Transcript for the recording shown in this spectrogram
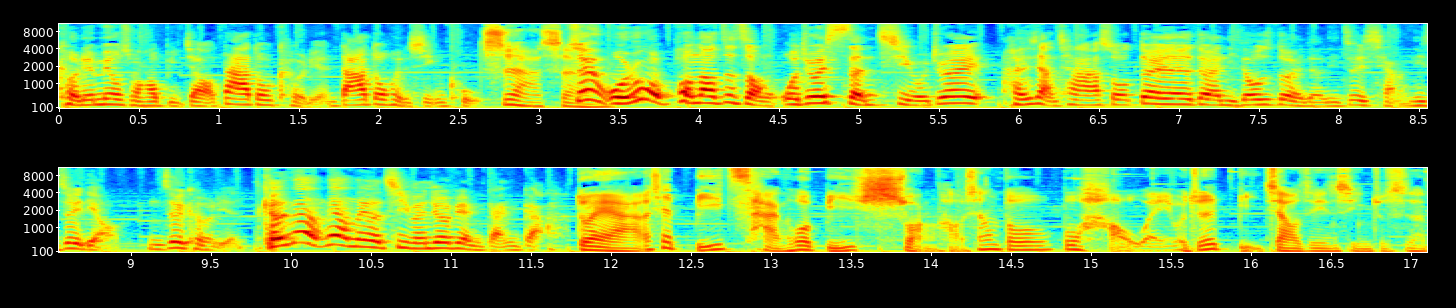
可怜没有什么好比较，大家都可怜，大家都很辛苦。是啊是啊，所以，我如果碰到这种，我就会生气，我就会很想呛他说：“对对对，你都是对的，你最强，你最屌，你最可怜。”可是那样那样那个气氛就会变很尴尬。对啊，而且比惨或比爽好像都不好哎、我觉得比较这件事情就是很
